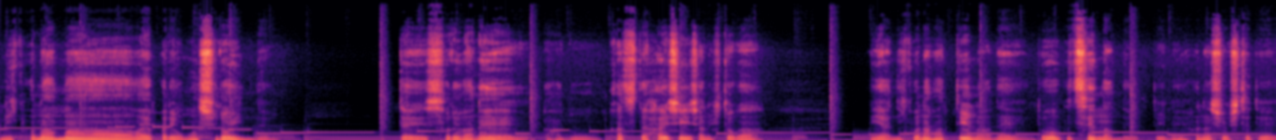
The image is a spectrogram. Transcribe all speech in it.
ニコ生はやっぱり面白いんだよ。で、それはね、あの、かつて配信者の人が、いや、ニコ生っていうのはね、動物園なんだよっていうね、話をしてて、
